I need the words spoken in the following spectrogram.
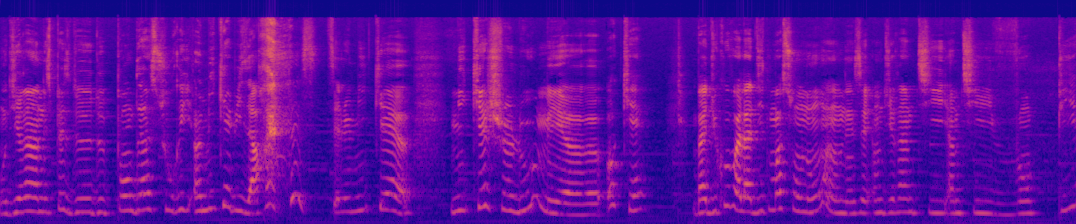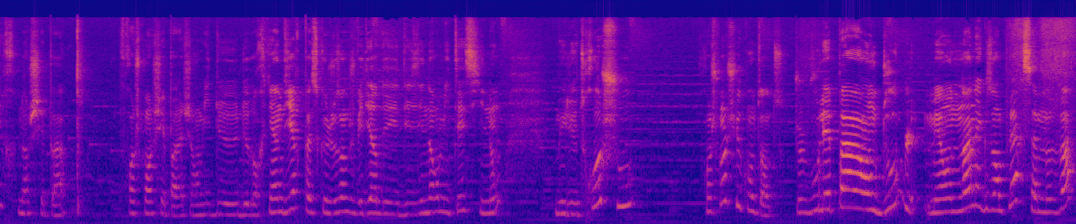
On dirait un espèce de, panda souris, un Mickey bizarre. c'est le Mickey, euh, Mickey chelou, mais euh, ok. Bah du coup voilà, dites-moi son nom, on, dirait un petit, un petit vampire, non je sais pas. Franchement je sais pas, j'ai envie de, de, rien dire parce que je sens que je vais dire des, énormités sinon. Mais il est trop chou. Franchement je suis contente. Je le voulais pas en double, mais en un exemplaire ça me va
